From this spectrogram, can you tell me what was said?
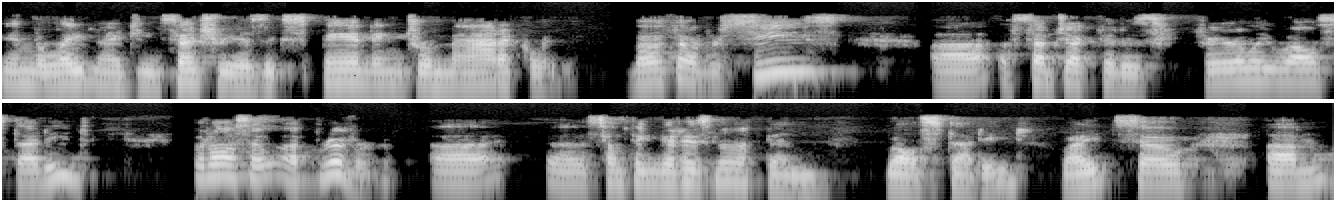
in the late 19th century is expanding dramatically, both overseas, uh, a subject that is fairly well studied, but also upriver, uh, uh, something that has not been well studied, right? So um,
